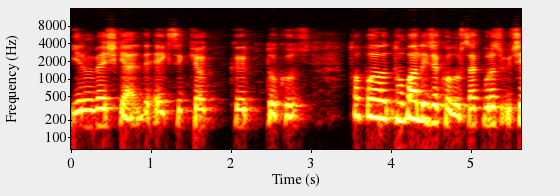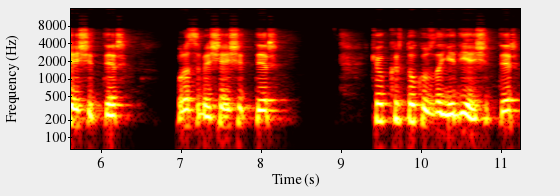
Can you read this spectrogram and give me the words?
25 geldi. Eksi kök 49. Toparlayacak olursak burası 3'e eşittir. Burası 5'e eşittir. Kök 49 da 7'ye eşittir.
